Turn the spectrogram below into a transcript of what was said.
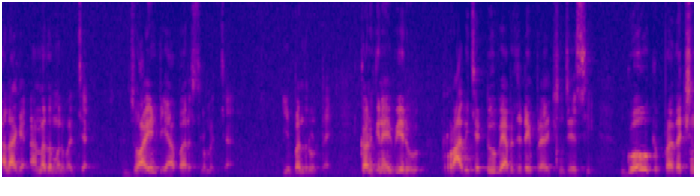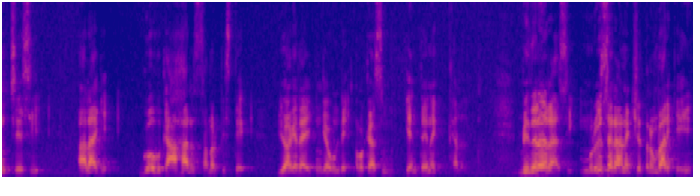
అలాగే అన్నదమ్ముల మధ్య జాయింట్ వ్యాపారస్తుల మధ్య ఇబ్బందులు ఉంటాయి. కనుకనే వీరు రావి చెట్టు వేప చెట్టుకి ప్రదక్షిణ చేసి గోవుకు ప్రదక్షిణ చేసి అలాగే గోవుకి ఆహారం సమర్పిస్తే యోగదాయకంగా ఉండే అవకాశం ఎంతైనా కలదు. మిథున రాశి మృగశరా నక్షత్రం వారికి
